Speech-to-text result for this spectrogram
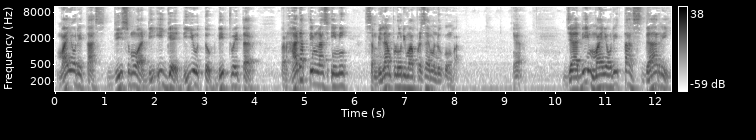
mayoritas di semua di IG, di YouTube, di Twitter terhadap timnas ini 95% mendukung, Pak. Ya. Jadi mayoritas dari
